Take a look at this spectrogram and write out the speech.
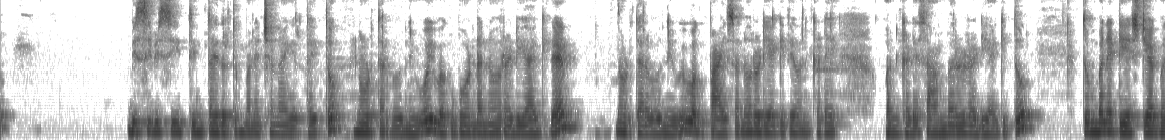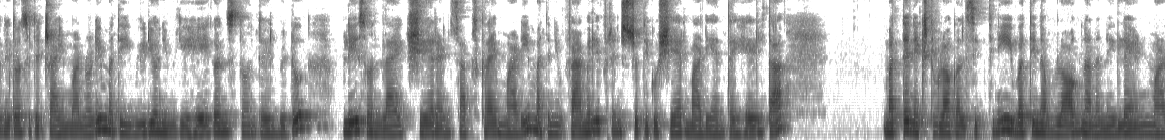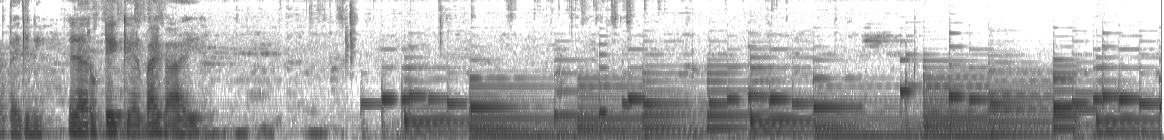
ಬಿಸಿ ಬಿಸಿ ತಿಂತಾಯಿದ್ರೆ ತುಂಬಾ ಚೆನ್ನಾಗಿರ್ತಾಯಿತ್ತು ನೋಡ್ತಾ ಇರ್ಬೋದು ನೀವು, ಇವಾಗ ಬೋಂಡನೂ ರೆಡಿಯಾಗಿದೆ ನೋಡ್ತಾ ಇರ್ಬೋದು ನೀವು, ಇವಾಗ ಪಾಯಸನೂ ರೆಡಿಯಾಗಿದೆ ಒಂದು ಕಡೆ ಒಂದು ಕಡೆ ಸಾಂಬಾರು ರೆಡಿಯಾಗಿತ್ತು ತುಂಬಾ ಟೇಸ್ಟಿಯಾಗಿ ಬಂದಿತ್ತು. ಒಂದು ಸತಿ ಟ್ರೈ ಮಾಡಿ ನೋಡಿ. ಮತ್ತು ಈ ವಿಡಿಯೋ ನಿಮಗೆ ಹೇಗೆ ಅನಿಸ್ತು ಅಂತ ಹೇಳ್ಬಿಟ್ಟು ಪ್ಲೀಸ್ ಒಂದು ಲೈಕ್ ಶೇರ್ ಆ್ಯಂಡ್ ಸಬ್ಸ್ಕ್ರೈಬ್ ಮಾಡಿ. ಮತ್ತು ನಿಮ್ಮ ಫ್ಯಾಮಿಲಿ ಫ್ರೆಂಡ್ಸ್ ಜೊತೆಗೂ ಶೇರ್ ಮಾಡಿ ಅಂತ ಹೇಳ್ತಾ ಮತ್ತೆ ನೆಕ್ಸ್ಟ್ ವ್ಲಾಗಲ್ಲಿ ಸಿಗ್ತೀನಿ. ಇವತ್ತಿನ ವ್ಲಾಗ್ ನಾನು ಇಲ್ಲೇ ಎಂಡ್ ಮಾಡ್ತಾಯಿದ್ದೀನಿ ಎಲ್ಲರೂ ಟೇಕ್ ಕೇರ್ ಬಾಯ್ ಬಾಯ್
